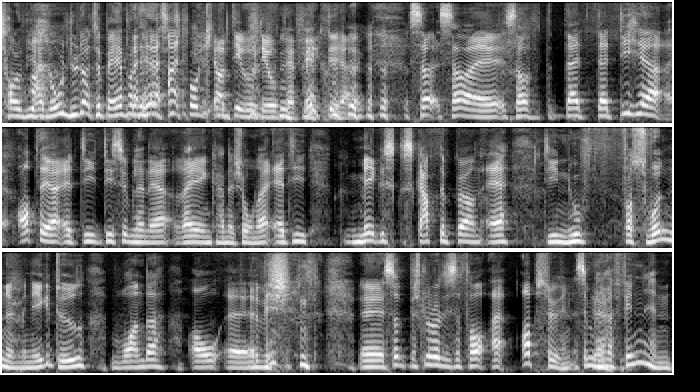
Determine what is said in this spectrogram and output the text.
tror du, vi har nogen lytter tilbage på det her tidspunkt? Jamen, det, er jo, det er jo perfekt, det her. Ikke? Så, så, øh, så da, da de her opdager, at de, de simpelthen er reinkarnationer af de magisk skabte børn af de nu forsvundne, men ikke døde, Wonder og øh, Vision, øh, så beslutter de sig for at opsøge hende, simpelthen Ja. at finde hende.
